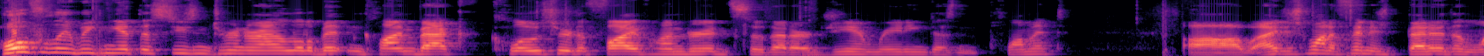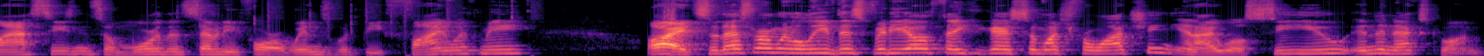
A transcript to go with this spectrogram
hopefully we can get this season turned around a little bit and climb back closer to 500 so that our GM rating doesn't plummet. Uh, I just want to finish better than last season, so more than 74 wins would be fine with me. Alright, so that's where I'm going to leave this video. Thank you guys so much for watching, and I will see you in the next one.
